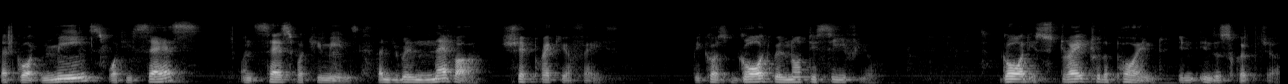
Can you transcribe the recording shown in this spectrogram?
That God means what he says and says what he means. Then you will never shipwreck your faith. Because God will not deceive you. God is straight to the point in, in the scripture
